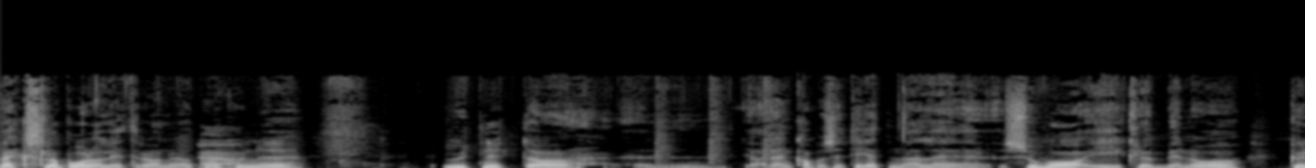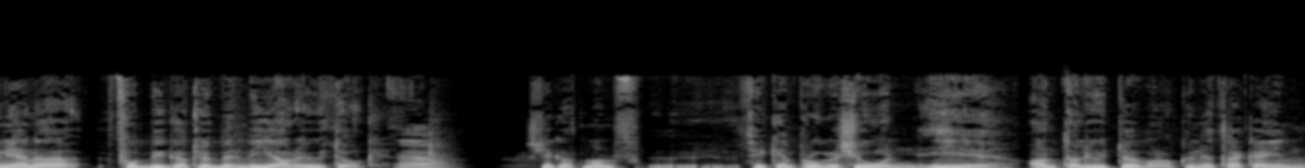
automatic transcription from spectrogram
veksle på det litt. At man Ja. kunne utnytte eh, ja, den kapasiteten eller som var i klubben, og kunne gjerne få bygge klubben videre ut òg. Ja. Slik at man f fikk en progresjon i antall utøvere og kunne trekke inn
